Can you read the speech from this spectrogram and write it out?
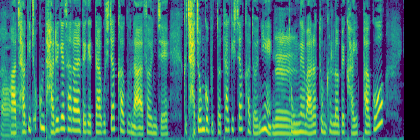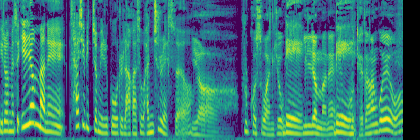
아. 아, 자기 조금 다르게 살아야 되겠다 하고 시작하고 나서 이제 그 자전거부터 타기 시작하더니 네. 동네 마라톤 클럽에 가입하고 이러면서 1년 만에 42.195를 나가서 완주를 했어요. 이야. 풀코스 완주 네. 1년 만에 네. 어, 대단한 거예요.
